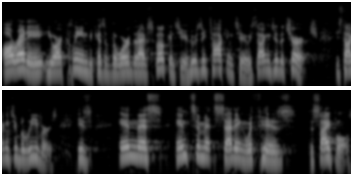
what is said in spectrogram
Already you are clean because of the word that I've spoken to you. Who's he talking to? He's talking to the church, he's talking to believers. He's in this intimate setting with his disciples.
